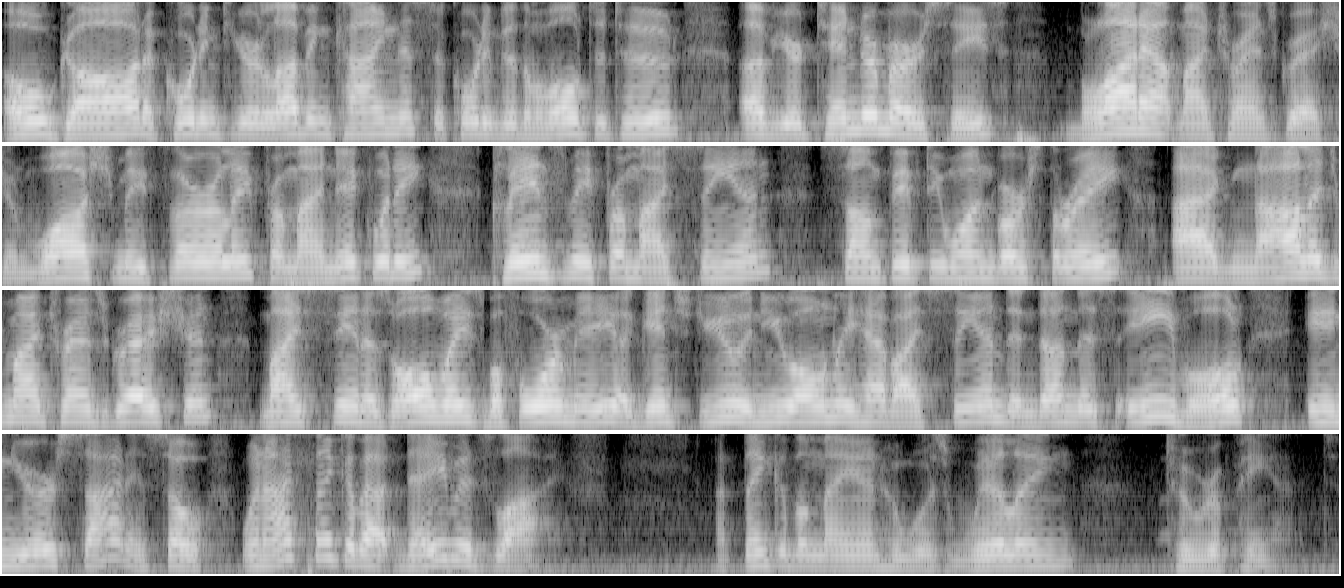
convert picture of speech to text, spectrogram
O God, according to your loving kindness, according to the multitude of your tender mercies, blot out my transgression. Wash me thoroughly from my iniquity. Cleanse me from my sin. Psalm 51 verse 3, I acknowledge my transgression. My sin is always before me. Against you and you only have I sinned and done this evil in your sight. And so when I think about David's life, I think of a man who was willing to repent.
